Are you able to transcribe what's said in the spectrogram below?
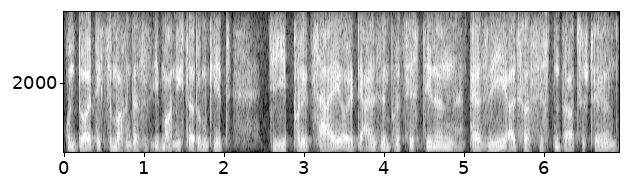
Und deutlich zu machen, dass es eben auch nicht darum geht, die Polizei oder die einzelnen Polizistinnen per se als Rassisten darzustellen.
